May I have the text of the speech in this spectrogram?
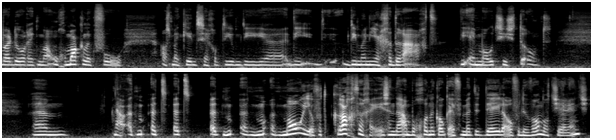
waardoor ik me ongemakkelijk voel als mijn kind zich op die, op uh, die, die, op die manier gedraagt, die emoties toont. Um, nou, het, het, het, het, het, het, mooie of het krachtige is, en daarom begon ik ook even met het delen over de wandelchallenge,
